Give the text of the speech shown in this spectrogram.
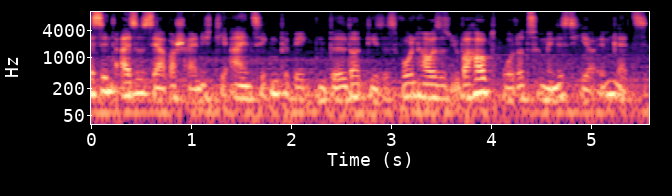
Es sind also sehr wahrscheinlich die einzigen bewegten Bilder dieses Wohnhauses überhaupt oder zumindest hier im Netz.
